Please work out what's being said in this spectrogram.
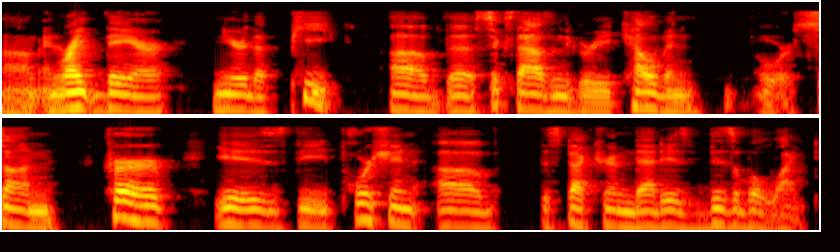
Um, and right there near the peak of the 6000 degree Kelvin or sun curve is the portion of the spectrum that is visible light.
